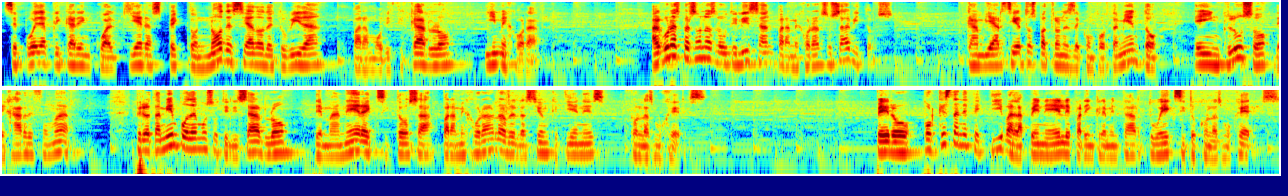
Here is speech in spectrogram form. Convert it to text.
se puede aplicar en cualquier aspecto no deseado de tu vida para modificarlo y mejorarlo. Algunas personas lo utilizan para mejorar sus hábitos, cambiar ciertos patrones de comportamiento e incluso dejar de fumar. Pero también podemos utilizarlo de manera exitosa para mejorar la relación que tienes con las mujeres. Pero, ¿por qué es tan efectiva la PNL para incrementar tu éxito con las mujeres?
